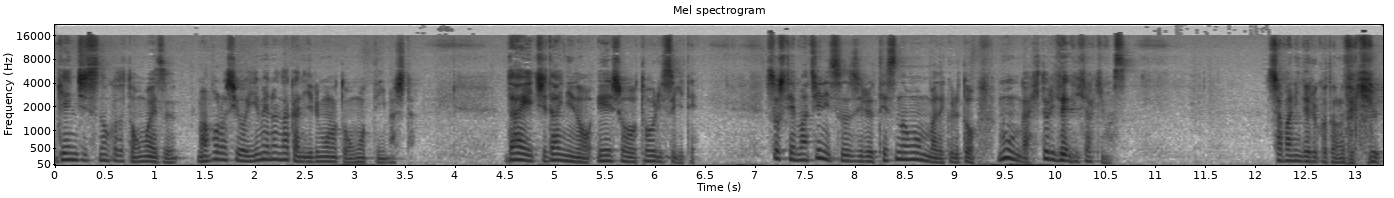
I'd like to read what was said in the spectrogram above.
現実のことと思えず幻を夢の中にいるものと思っていました。第一第二の栄唱を通り過ぎてそして町に通じる鉄の門まで来ると門が一人で開きます。シャバに出ることのできる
